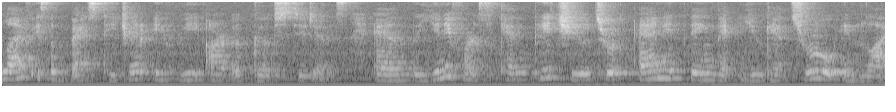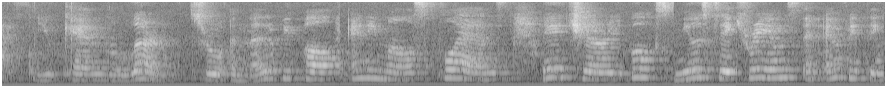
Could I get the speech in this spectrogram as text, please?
Life is the best teacher if we are a good students and the universe can teach you through anything that you get through in life. You can learn through another people, animals, plants, nature, books, music, dreams and everything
